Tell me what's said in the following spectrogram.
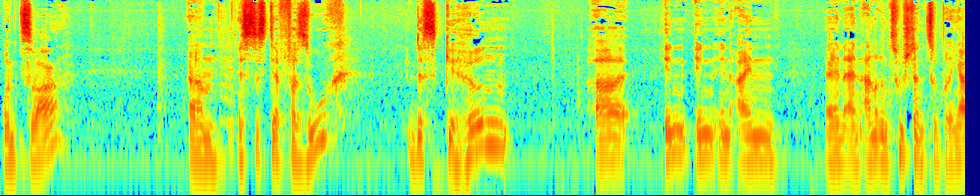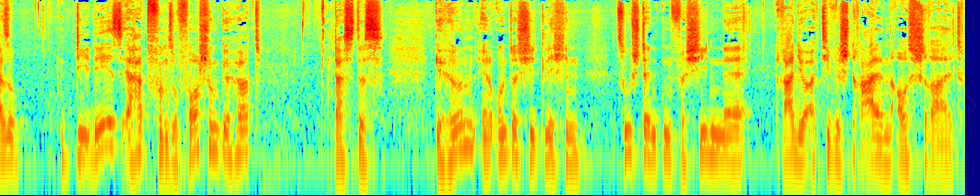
Und zwar ähm, ist es der Versuch, das Gehirn äh, in, in, in, einen, in einen anderen Zustand zu bringen. Also die Idee ist, er hat von so Forschung gehört, dass das Gehirn in unterschiedlichen Zuständen verschiedene radioaktive Strahlen ausstrahlt.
